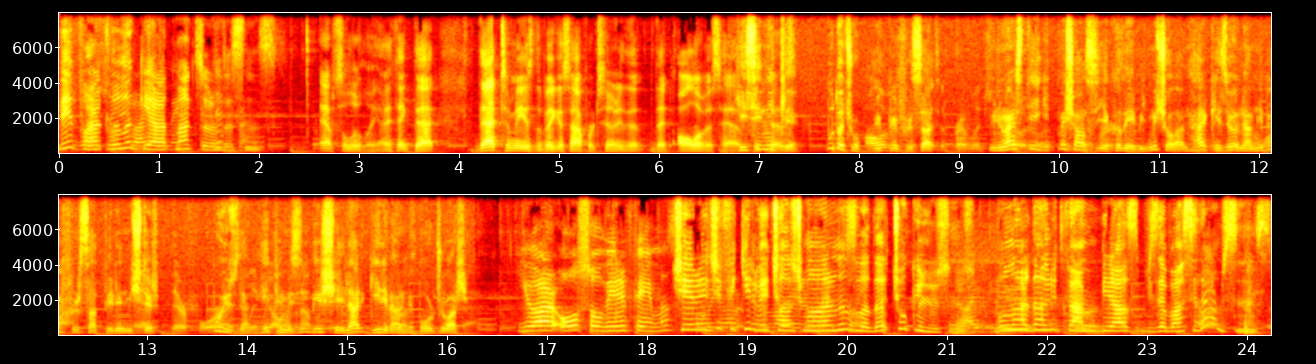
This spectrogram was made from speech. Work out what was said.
Ve farklılık yaratmak zorundasınız. Absolutely. I think that that to me is the biggest opportunity that, that all of us have. Kesinlikle. Bu da çok büyük bir fırsat. Üniversiteye gitme şansı yakalayabilmiş olan herkese önemli bir fırsat verilmiştir. Bu yüzden hepimizin bir şeyler geri verme borcu var. You are also very famous. Çevreci fikir ve çalışmalarınızla da çok ünlüsünüz. Bunlardan lütfen biraz bize bahseder misiniz?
